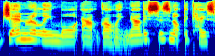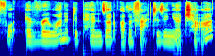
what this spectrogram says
generally more outgoing. Now, this is not the case for everyone, it depends on other factors in your chart.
